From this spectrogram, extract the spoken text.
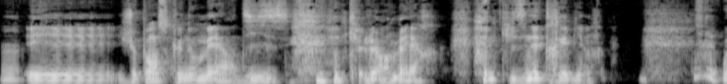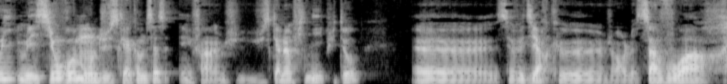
Mm. Et je pense que nos mères disent que leur mère cuisinait très bien. Oui. Mais si on remonte jusqu'à comme ça, enfin jusqu'à l'infini plutôt, euh, ça veut dire que genre le savoir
